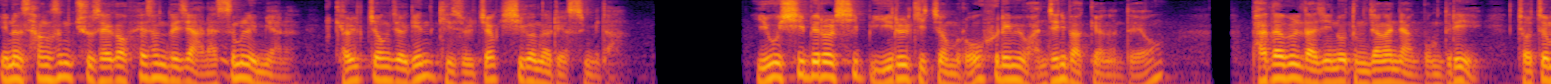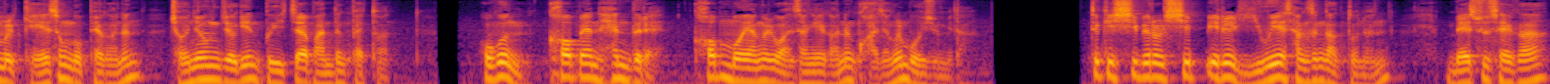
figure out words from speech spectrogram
이는 상승 추세가 훼손되지 않았음을 의미하는 결정적인 기술적 시그널이었습니다. 이후 11월 12일을 기점으로 흐름이 완전히 바뀌었는데요. 바닥을 다진 후 등장한 양봉들이 저점을 계속 높여가는 전형적인 V자 반등 패턴, 혹은 컵 앤 핸들의 컵 모양을 완성해가는 과정을 보여줍니다. 특히 11월 11일 이후의 상승 각도는 매수세가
